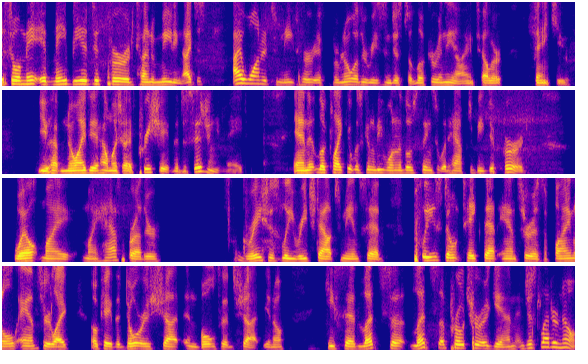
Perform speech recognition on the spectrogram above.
So it may it may be a deferred kind of meeting. I just I wanted to meet her, if for no other reason, just to look her in the eye and tell her, "Thank you. You have no idea how much I appreciate the decision you made." And it looked like it was going to be one of those things that would have to be deferred. Well, my my half brother graciously reached out to me and said, "Please don't take that answer as a final answer. Like, okay, the door is shut and bolted shut. You know." He said, "Let's uh, let's approach her again and just let her know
